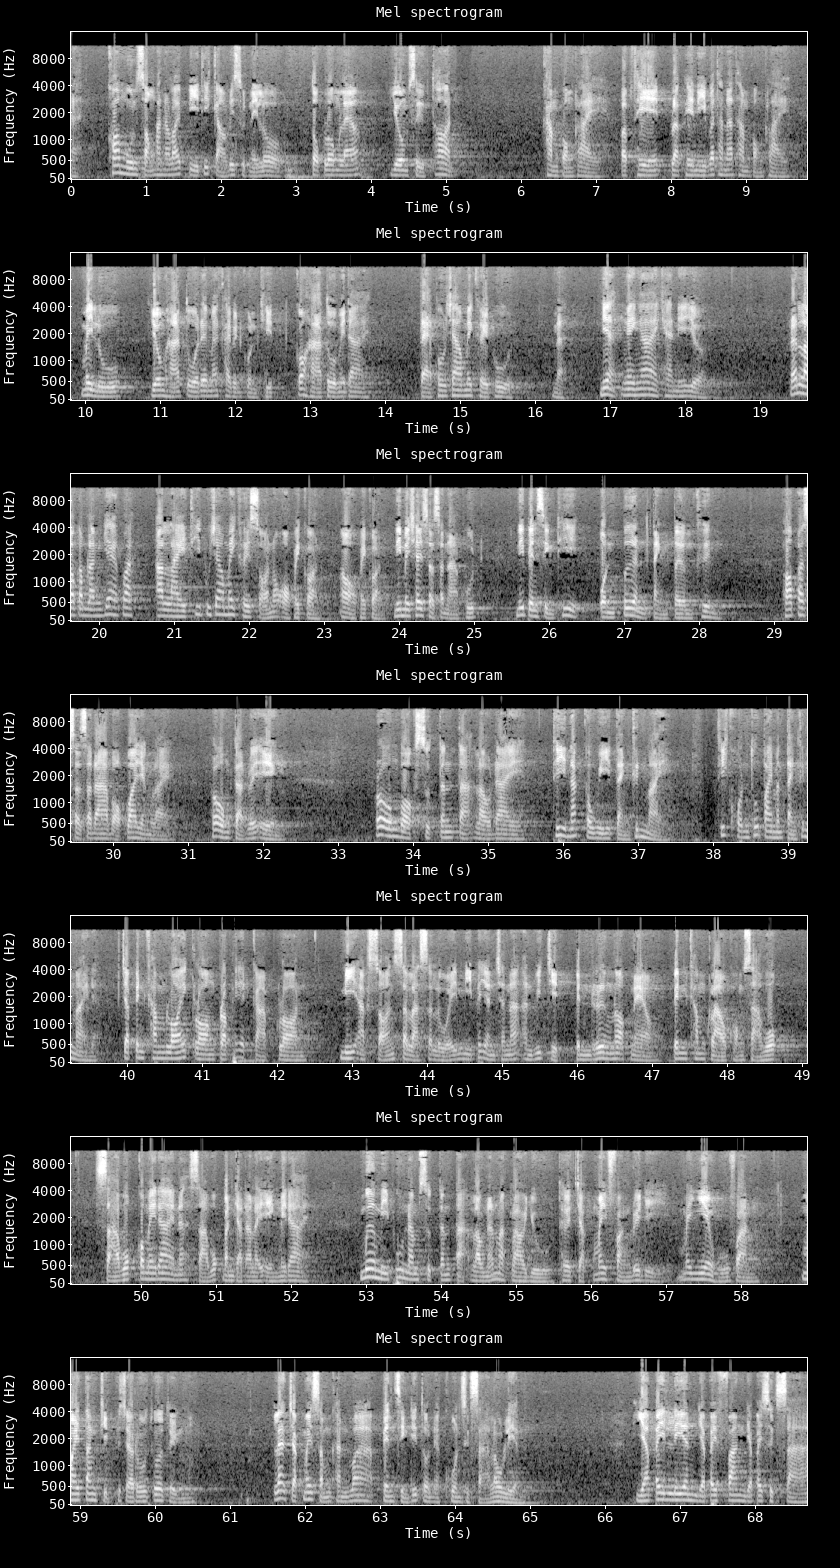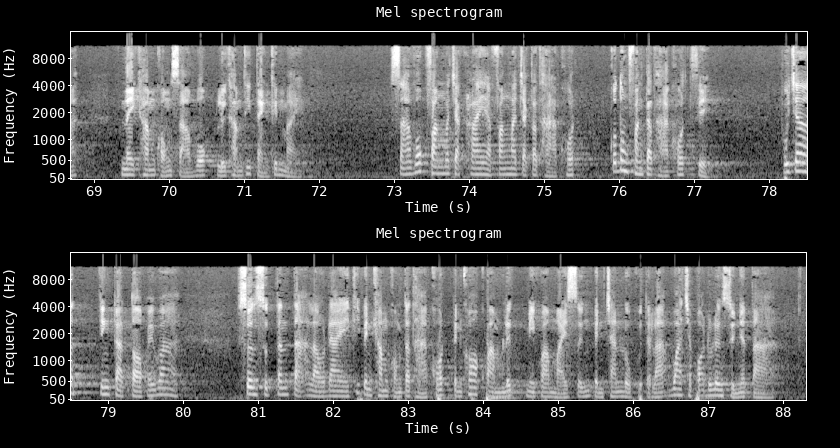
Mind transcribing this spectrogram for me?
นะ ข้อมูล 2,500 ปีที่เก่าที่สุดในโลก ตกลงแล้วโยมสืบทอดคำของใคร ประเพประเพณีวัฒนธรรมของใคร ไม่รู้โยมหาตัวได้ไหมใครเป็นคนคิด ก็หาตัวไม่ได้ แต่พระเจ้าไม่เคยพูดนะเนี่ยง่าย ๆ แค่นี้เยอะเพราะนั้นเรากำลังแยกว่าอะไรที่ผู้เจ้าไม่เคยสอนเอาออกไปก่อนเอาออกไปก่อน นี่ไม่ใช่ศาสนาพุทธ นี่เป็นสิ่งที่ปนเปื้อนแต่งเติมขึ้น เพราะพระศาสดาบอกว่าอย่างไร พระองค์ตรัสไว้เอง พระองค์บอกสุดตันตะเหล่าใดที่นักกวีแต่งขึ้นใหม่ ที่คนทั่วไปมันแต่งขึ้นใหม่เนี่ยจะเป็นคำร้อยกลองประเภทกาบกรอน มีอักษรสลัดสลวย มีพยัญชนะอันวิจิตเป็นเรื่องนอกแนว เป็นคำกล่าวของสาวก สาวกก็ไม่ได้นะ สาวกบัญญัติอะไรเองไม่ได้ เมื่อมีผู้นำสุดตันตะเหล่านั้นมากล่าวอยู่ เธอจักไม่ฟังด้วยดี ไม่เงี่ยหูฟัง ไม่ตั้งจิตเพื่อจะรู้ทั่วถึง และจักไม่สำคัญว่าเป็นสิ่งที่ตนเนี่ยควรศึกษาเล่าเรียน อย่าไปเรียน อย่าไปฟัง อย่าไปศึกษาในคำของสาวกหรือคำที่แต่งขึ้นใหม่ สาวกฟังมาจากใครอะฟังมาจากตถาคต ก็ต้องฟังตถาคตสิพระเจ้าจึงตรัสต่อไปว่าส่วนสุดตันตะเหล่าใดที่เป็นคำของตถาคตเป็นข้อความลึกมีความหมายซึ้งเป็นชั้นโลกุตละว่าเฉพาะด้วยเรื่องสุญญตา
